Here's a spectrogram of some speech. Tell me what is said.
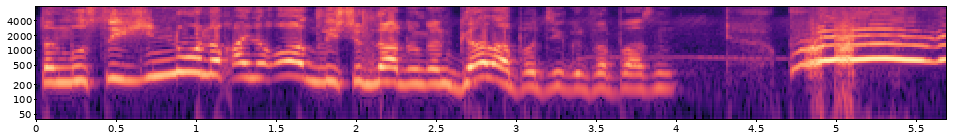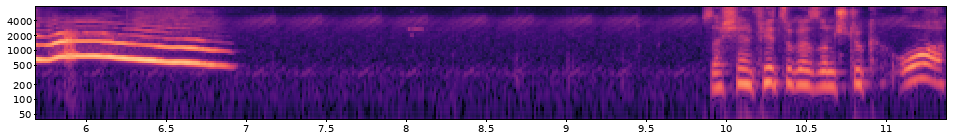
Dann musste ich nur noch eine ordentliche Ladung an Galapartikeln verpassen. Saschian fehlt sogar so ein Stück Ohr.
